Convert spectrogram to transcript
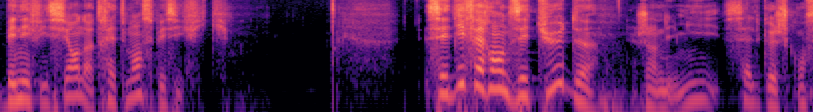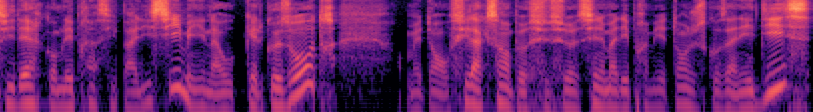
bénéficiant d'un traitement spécifique. Ces différentes études, j'en ai mis celles que je considère comme les principales ici, mais il y en a quelques autres, en mettant aussi l'accent un peu sur le cinéma des premiers temps jusqu'aux années 10,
